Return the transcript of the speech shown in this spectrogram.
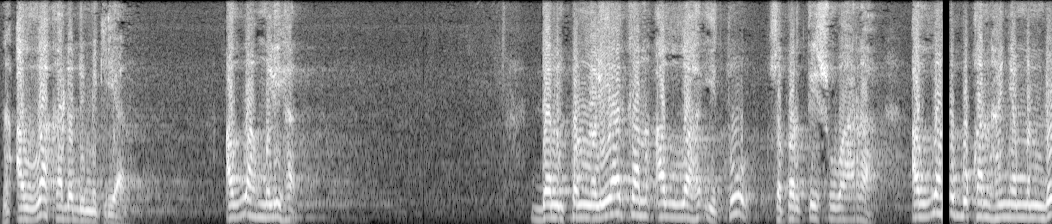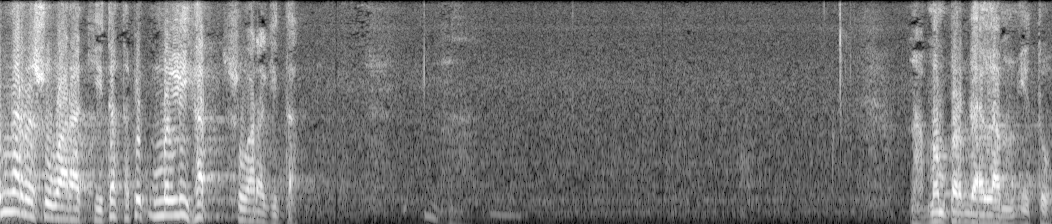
Nah Allah kada demikian. Allah melihat. Dan penglihatan Allah itu seperti suara. Allah bukan hanya mendengar suara kita tapi melihat suara kita. Nah memperdalam itu.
